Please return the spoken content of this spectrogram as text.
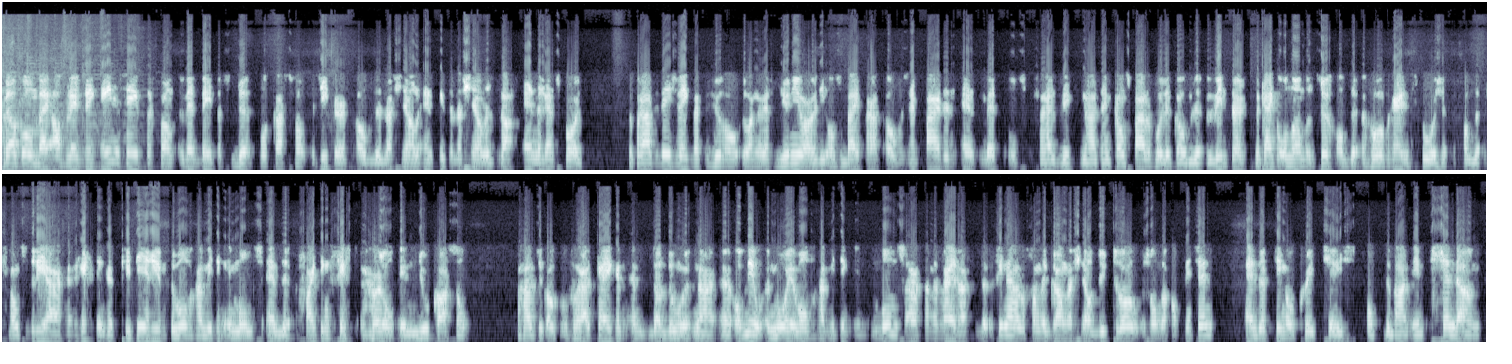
Welkom bij aflevering 71 van Wetbeters, de podcast van Zieturf over de nationale en internationale draf- en rensport. We praten deze week met Huro Langeweg junior, die ons bijpraat over zijn paarden en met ons vooruitblik naar zijn kanspaarden voor de komende winter. We kijken onder andere terug op de voorbereidingskoersen van de Franse driejarige richting het criterium, de Wolverga meeting in Mons en de Fighting Fifth Hurdle in Newcastle. We gaan natuurlijk ook vooruitkijken en dat doen we naar uh, opnieuw een mooie Wolverga meeting in Mons aanstaande vrijdag. De finale van de Grand National Dutroux zondag op Vincent en de Tingle Creek Chase op de baan in Sandown.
